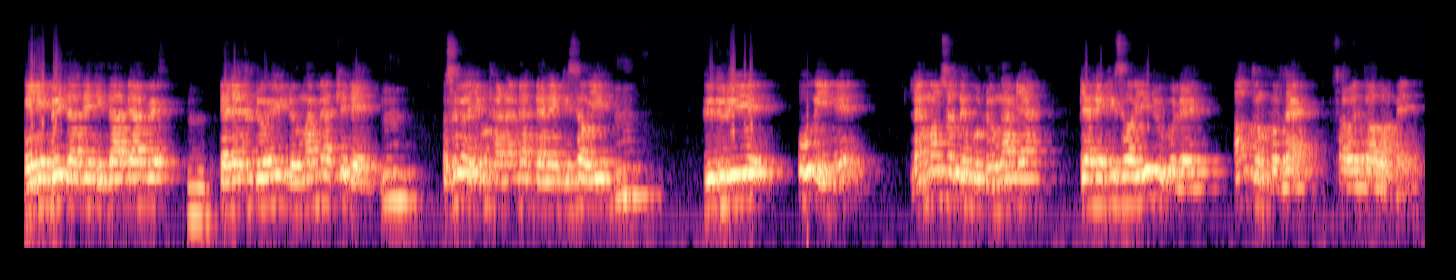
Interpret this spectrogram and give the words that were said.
ငလျင်ပြည်သားတွေဒီသားများတွေပြည်လဲတို့ရေးလုံမများဖြစ်တဲ့အစိုးရရုံးဌာနများပြည်လဲတိဆောက်ရေးပြည်သူတွေရဲ့အိုးအိမ်နဲ့လမ်းမဆက်တဲ့ဘုလုံမများပြည်လဲတိဆောက်ရေးတို့ကိုလည်းအောက်သွန်ခေါ်ဆက်ဆောင်ရွက်သွားပါမယ်။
